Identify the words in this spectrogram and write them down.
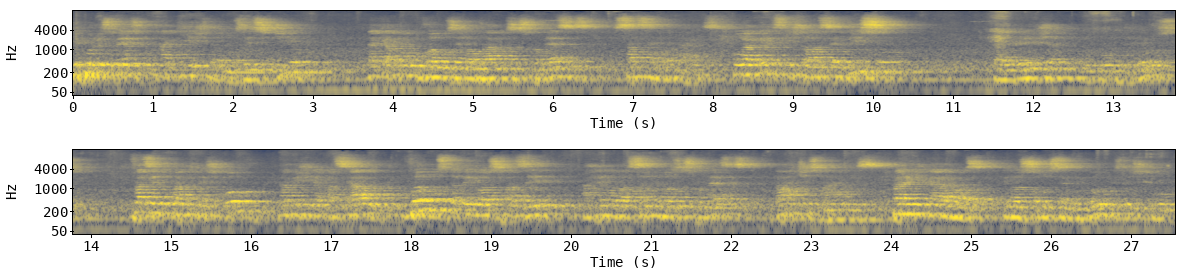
E por isso mesmo aqui estamos nesse dia. Daqui a pouco vamos renovar nossas promessas sacerdotais, com aqueles que estão a serviço da igreja do povo de Deus fazendo parte deste povo, na vigília pascal, nós fazer a renovação de nossas promessas batismais, para indicar a nós que nós somos servidores deste povo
